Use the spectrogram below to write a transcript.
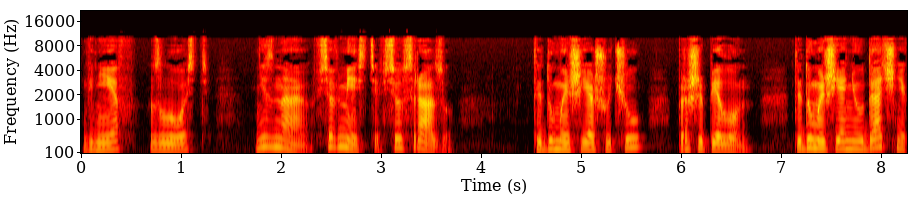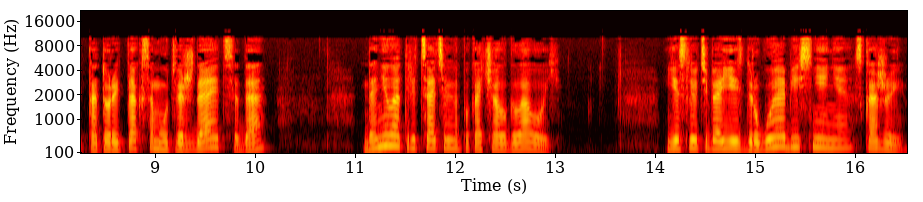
гнев, злость? Не знаю, все вместе, все сразу. «Ты думаешь, я шучу?» — прошепел он. «Ты думаешь, я неудачник, который так самоутверждается, да?» Данила отрицательно покачал головой. «Если у тебя есть другое объяснение, скажи».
